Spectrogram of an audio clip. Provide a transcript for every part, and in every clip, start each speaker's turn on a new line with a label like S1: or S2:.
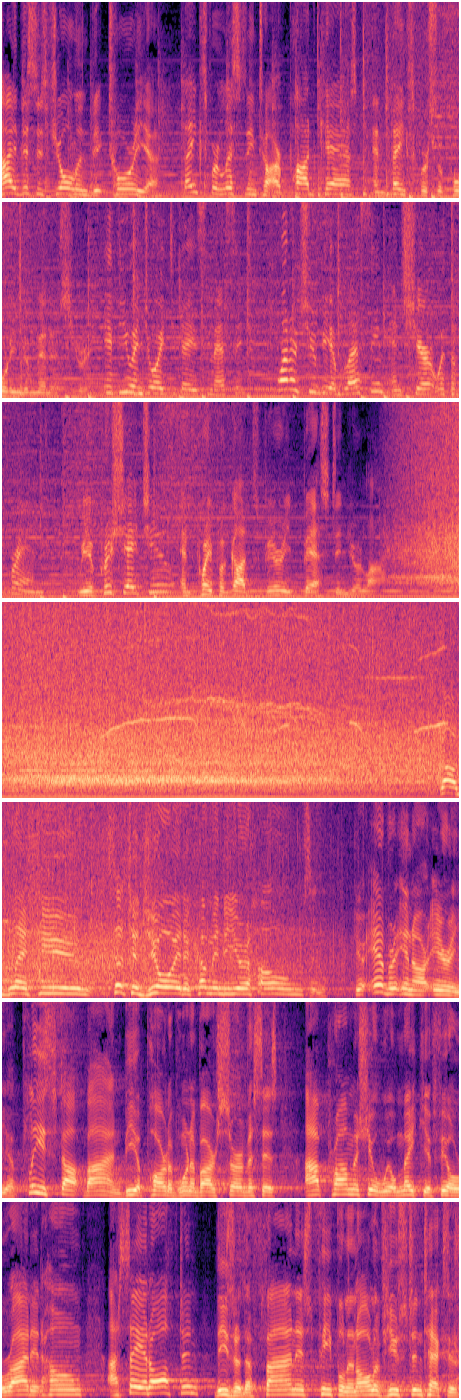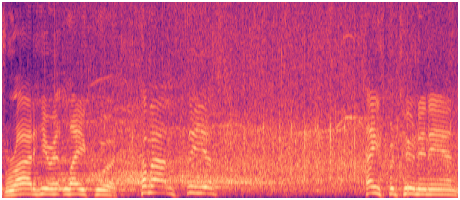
S1: Hi, this is Joel and Victoria. Thanks for listening to our podcast and thanks for supporting the ministry.
S2: If you enjoyed today's message, why don't you be a blessing and share it with a friend?
S1: We appreciate you and pray for God's very best in your life.
S3: God bless you. Such a joy to come into your homes. And if you're ever in our area, please stop by and be a part of one of our services. I promise you, we'll make you feel right at home. I say it often, these are the finest people in all of Houston, Texas, right here at Lakewood. Come out and see us. Thanks for tuning in.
